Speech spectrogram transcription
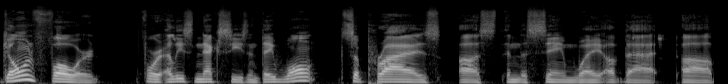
going forward for at least next season, they won't surprise us in the same way of that uh,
